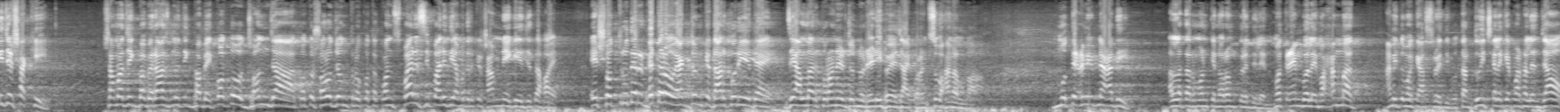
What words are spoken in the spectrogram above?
নিজে সাক্ষী। সামাজিকভাবে, রাজনৈতিকভাবে কত ঝঞ্ঝা, কত ষড়যন্ত্র, কত কনস্পাইরেসি পারি দিয়ে আমাদেরকে সামনে এগিয়ে যেতে হয়। এই শত্রুদের ভেতরেও একজনকে দাঁড় করিয়ে দেয় যে আল্লাহর কোরআনের জন্য রেডি হয়ে যায় পড়েন সুবাহান আল্লাহ মোতেম ইবনে আদি, আল্লাহ তার মনকে নরম করে দিলেন। মোতেম বলে, মোহাম্মদ, আমি তোমাকে আশ্রয় দিব। তার দুই ছেলেকে পাঠালেন, যাও।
